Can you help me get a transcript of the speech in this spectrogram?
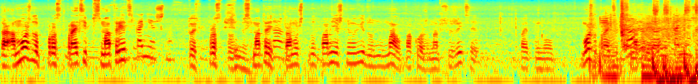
Да, а можно просто пройти посмотреть? Конечно. То есть просто посмотреть, да. потому что ну, по внешнему виду ну, мало похоже на общежитие, поэтому можно пройти посмотреть? Да, конечно.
